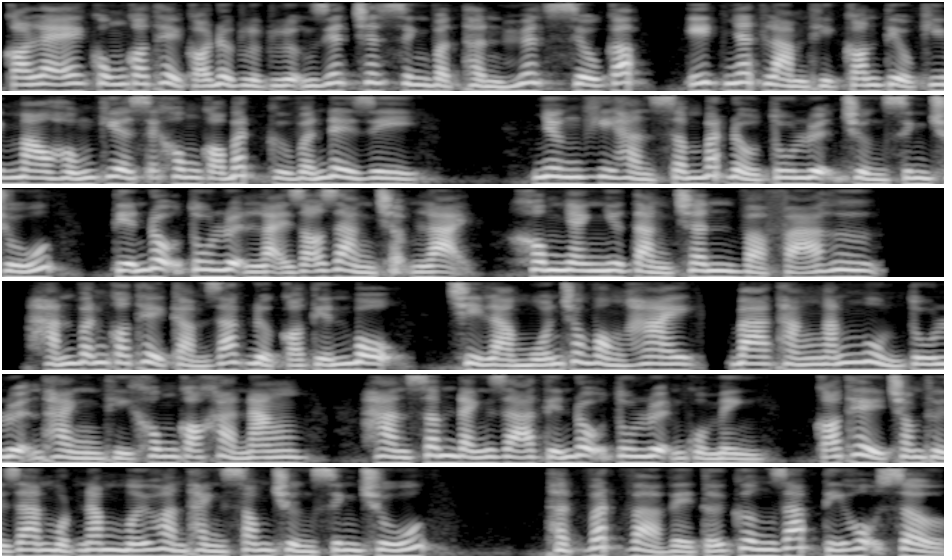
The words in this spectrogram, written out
có lẽ cũng có thể có được lực lượng giết chết sinh vật thần huyết siêu cấp, ít nhất làm thì con tiểu kim mao hống kia sẽ không có bất cứ vấn đề gì. Nhưng khi Hàn Sâm bắt đầu tu luyện trường sinh chú, tiến độ tu luyện lại rõ ràng chậm lại, không nhanh như tàng chân và phá hư. Hắn vẫn có thể cảm giác được có tiến bộ, chỉ là muốn trong vòng 2, 3 tháng ngắn ngủn tu luyện thành thì không có khả năng. Hàn Sâm đánh giá tiến độ tu luyện của mình, có thể trong thời gian một năm mới hoàn thành xong trường sinh chú. Thật vất vả về tới cương giáp tí hộ sở,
